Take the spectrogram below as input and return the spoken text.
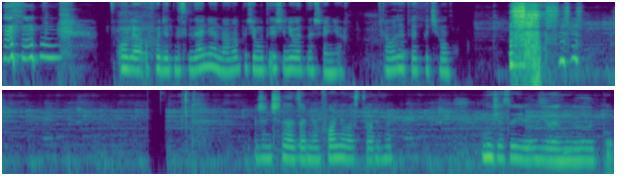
Оля уходит на свидание, но она почему-то еще не в отношениях. А вот ответ почему. Женщина на заднем фоне в восторге. Мы сейчас ее сделаем улыбку.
